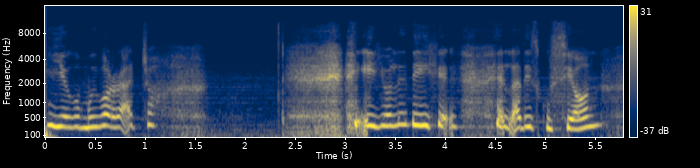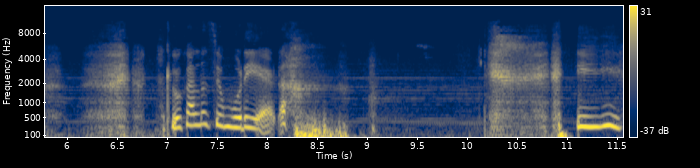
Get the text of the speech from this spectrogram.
y llegó muy borracho. Y yo le dije en la discusión que ojalá se muriera. Y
